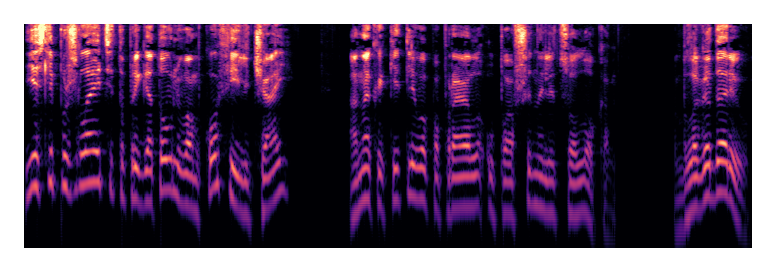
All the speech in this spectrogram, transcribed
«Если пожелаете, то приготовлю вам кофе или чай». Она кокетливо поправила упавший на лицо локон. «Благодарю»,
